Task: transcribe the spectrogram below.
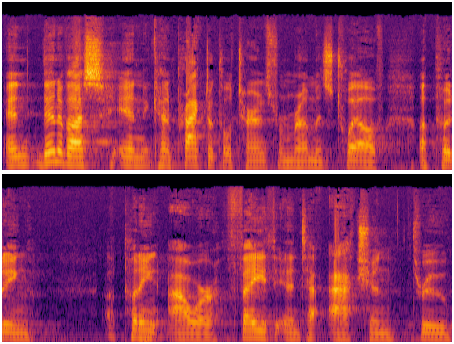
And then of us in kind of practical terms from Romans 12 of putting putting our faith into action through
